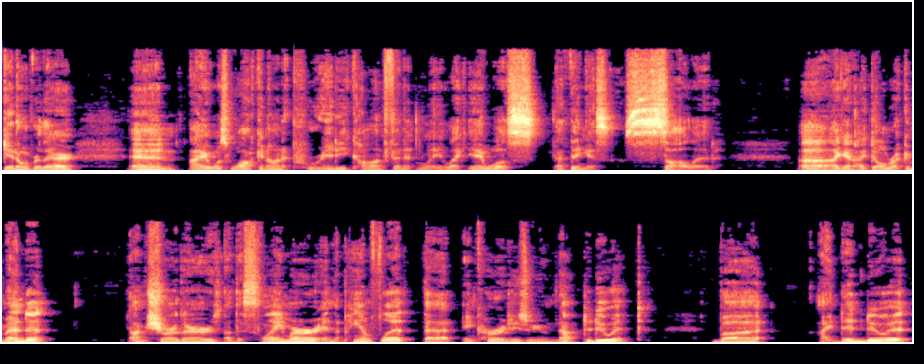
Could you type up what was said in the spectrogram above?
get over there, and I was walking on it pretty confidently. Like it was that thing is solid. Uh, again, I don't recommend it. I'm sure there's a disclaimer in the pamphlet that encourages you not to do it, but I did do it,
